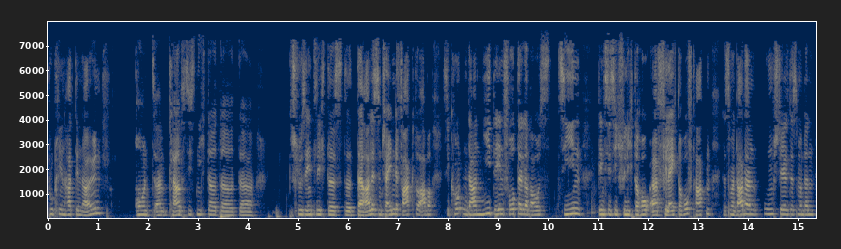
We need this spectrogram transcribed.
Brooklyn hatte neun. Und ähm, klar, das ist nicht der, der, der schlussendlich das, der, der alles entscheidende Faktor, aber sie konnten da nie den Vorteil daraus ziehen, den sie sich vielleicht, erho äh, vielleicht erhofft hatten, dass man da dann umstellt, dass man dann,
